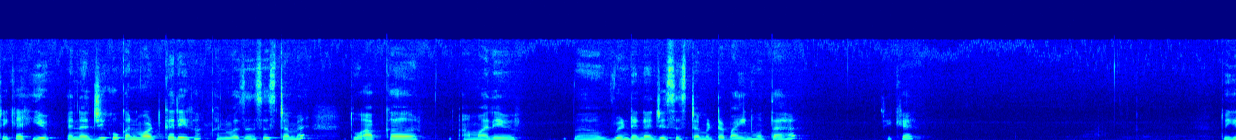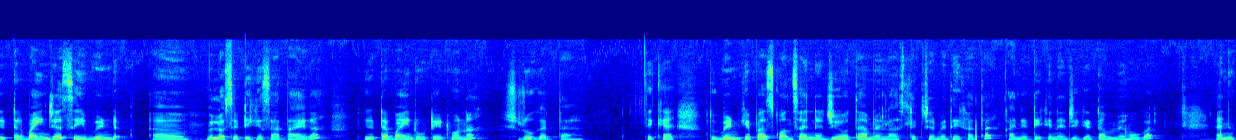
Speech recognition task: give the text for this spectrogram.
ठीक है? ये एनर्जी को कन्वर्ट करेगा. कन्वर्जन सिस्टम है. तो आपका, हमारे विंड एनर्जी सिस्टम में टर्बाइन होता है, ठीक है? तो ये टर्बाइन जैसे ही विंड वेलोसिटी के साथ आएगा तो ये टर्बाइन रोटेट होना शुरू करता है, ठीक है? तो विंड के पास कौन सा एनर्जी होता है? हमने लास्ट लेक्चर में देखा था, काइनेटिक एनर्जी के टर्म में होगा। एंड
